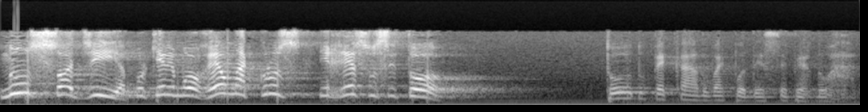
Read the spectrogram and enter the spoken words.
num só dia, porque ele morreu na cruz e ressuscitou, todo pecado vai poder ser perdoado.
